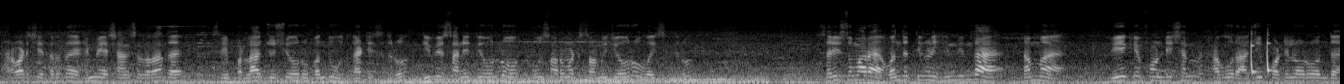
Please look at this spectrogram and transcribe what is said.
ಧಾರವಾಡ ಕ್ಷೇತ್ರದ ಹೆಮ್ಮೆಯ ಸಾಂಸದರಾದ ಶ್ರೀ ಪ್ರಹ್ಲಾದ್ ಜೋಶಿ ಅವರು ಬಂದು ಉದ್ಘಾಟಿಸಿದರು. ದಿವ್ಯ ಸಾನ್ನಿಧ್ಯವನ್ನು ಭೂಸಾರಮಠ ಸ್ವಾಮೀಜಿಯವರು ವಹಿಸಿದರು ಸರಿಸುಮಾರು ಒಂದು ತಿಂಗಳ ಹಿಂದಿಂದ ನಮ್ಮ ವಿ ಎ ಕೆ ಫೌಂಡೇಶನ್ ಹಾಗೂ ರಾಜೀವ್ ಪಾಟೀಲ್ ಅವರ ಒಂದು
